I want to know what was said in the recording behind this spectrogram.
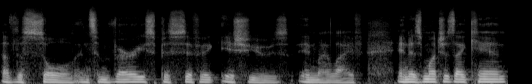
of the soul in some very specific issues in my life and as much as i can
